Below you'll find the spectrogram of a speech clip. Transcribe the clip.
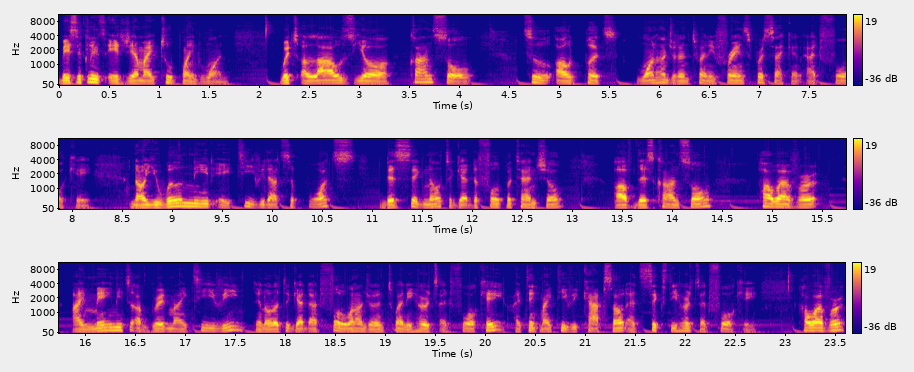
Basically it's HDMI 2.1 which allows your console to output 120 frames per second at 4K. Now you will need a TV that supports this signal to get the full potential of this console. However, I may need to upgrade my TV in order to get that full 120 Hz at 4K. I think my TV caps out at 60 Hz at 4K. However,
